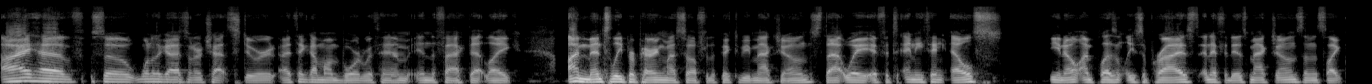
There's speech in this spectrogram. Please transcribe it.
I have so one of the guys on our chat, Stuart. I think I'm on board with him in the fact that like I'm mentally preparing myself for the pick to be Mac Jones. That way, if it's anything else, you know, I'm pleasantly surprised. And if it is Mac Jones, then it's like,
